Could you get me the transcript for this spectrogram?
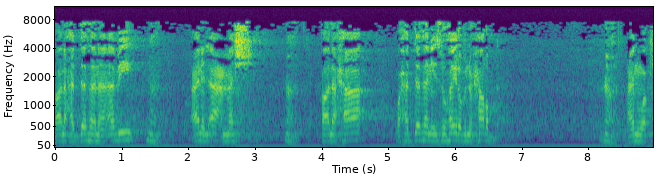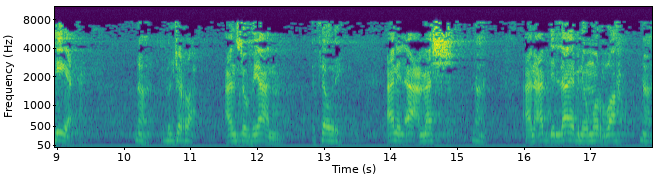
قال حدثنا أبي نعم. عن الأعمش. نعم. قال حاء وحدثني زهير بن حرب. نعم. عن وكيع. نعم. بن الجراح. عن سفيان. الثوري. عن الأعمش. نعم. عن عبد الله بن مرة. نعم.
